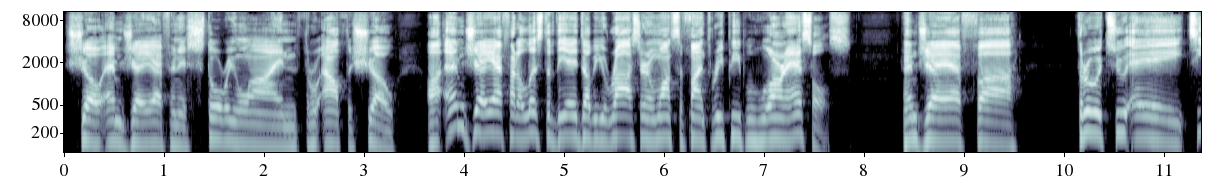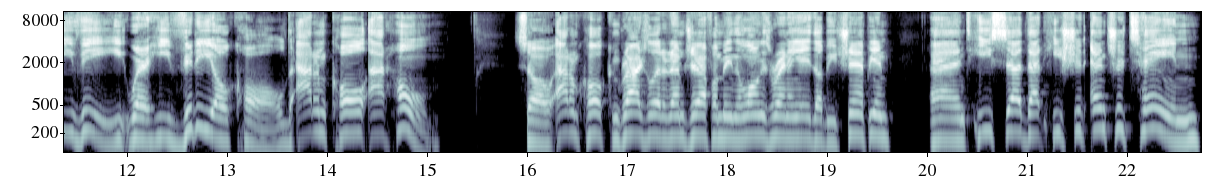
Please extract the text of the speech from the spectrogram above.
show MJF and his storyline throughout the show. Uh, MJF had a list of the AEW roster and wants to find three people who aren't assholes. MJF uh, threw it to a TV where he video called Adam Cole at home. So Adam Cole congratulated MJF on being the longest reigning AEW champion, and he said that he should entertain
